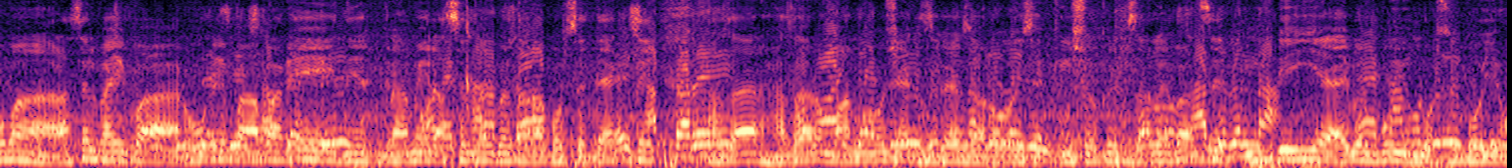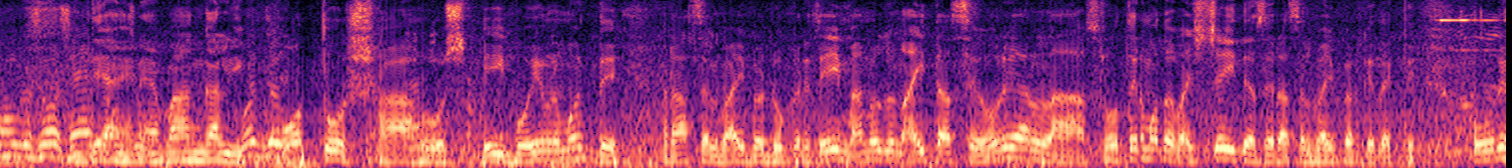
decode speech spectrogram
ওমা রাসেল ওরে বাবা রে গ্রামের রাসেল ধরা পড়ছে। দেখতে হাজার হাজার মানুষ এক জায়গায় জড়ো হয়েছে। কৃষকের জালে পিড়েইয়া এবার বইম বসে বইম দেখেন বাঙালি কত সাহস। এই বইমের মধ্যে রাসেল ভাইপার ঢুকে রয়েছে। এই মানুষজন আইতাছে ওরে আল্লাহ স্রোতের মতো ভাইসাইতেছে রাসেল ভাইপারকে দেখতে। ওরে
